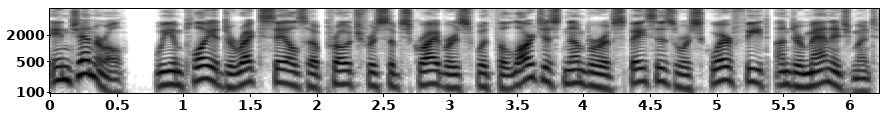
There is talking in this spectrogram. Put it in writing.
In general, we employ a direct sales approach for subscribers with the largest number of spaces or square feet under management,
